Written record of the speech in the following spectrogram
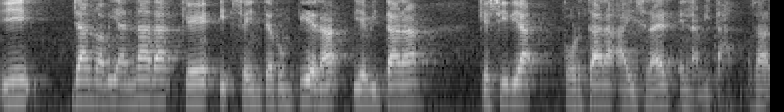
Y ya no había nada que se interrumpiera y evitara que Siria cortara a Israel en la mitad. O sea,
